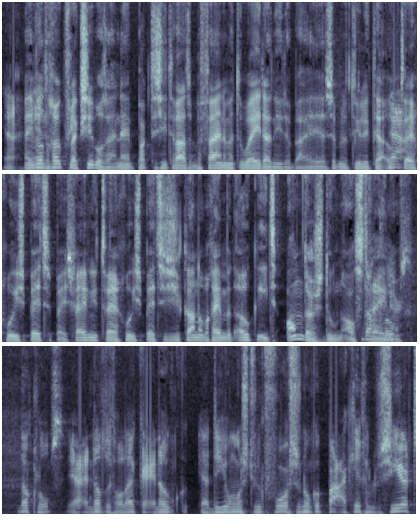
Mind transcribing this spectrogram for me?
en je wilt toch ook flexibel zijn? Nee, pak de situatie bij Feyenoord met Ueda nu erbij. Ze hebben natuurlijk daar ook twee goede spitsen. PSV heeft nu twee goede spitsen. Dus je kan op een gegeven moment ook iets anders doen als dat trainer. Klopt, dat klopt. Ja, en dat is wel lekker. En ook ja, de jongens natuurlijk voor ze ook een paar keer geblesseerd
